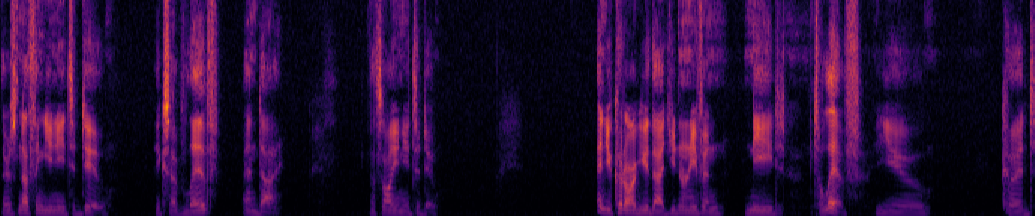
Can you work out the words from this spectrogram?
there's nothing you need to do except live and die. That's all you need to do. And you could argue that you don't even need to live. You could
